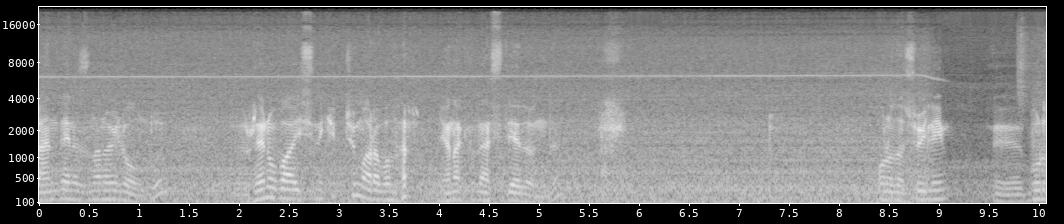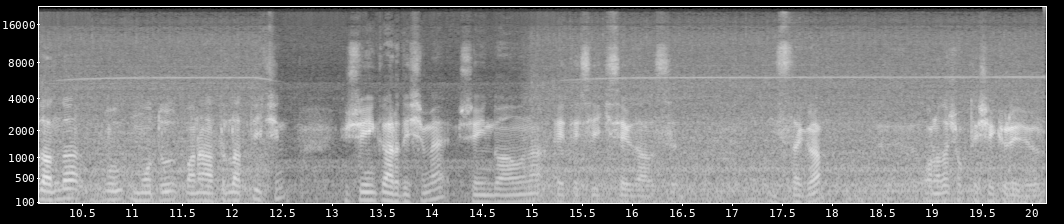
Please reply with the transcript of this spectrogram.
bende en azından öyle oldu. Renault bayisindeki tüm arabalar yanaklı lastiğe döndü. Onu da söyleyeyim. Ee, Buradan da bu modu bana hatırlattığı için Hüseyin kardeşime, Hüseyin Doğan'a ETS2 sevdalısı Instagram. Ee, Ona da çok teşekkür ediyorum.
